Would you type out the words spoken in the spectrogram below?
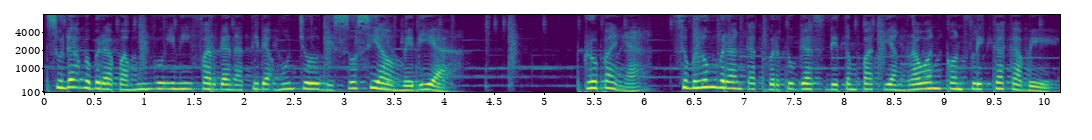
sudah beberapa minggu ini Fardana tidak muncul di sosial media. Rupanya, sebelum berangkat bertugas di tempat yang rawan konflik KKB,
